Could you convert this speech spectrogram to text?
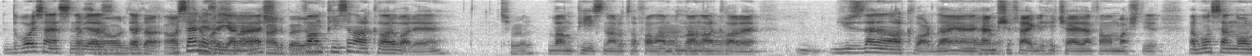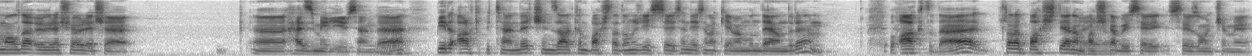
The Boys əslində biraz orada da Sən necə yanaş? One Piece-in arkaları var, e? Kimin? One Piece, Naruto falan Hə, bunların hə, hə. arkaları yüzlərlə ark var da, yəni Hə. həmişə fərqli hekayələr falan başlayır. Və bunu sən normalda öyrəşə-öyrəşə ə, həzm eləyirsən də. Hə. Bir ark bitəndə ikinci arkın başladığını hiss edirsən, deyirsən, "Okay, mən bunu dayandırım." Bu aktdır da. Sonra başlayaram Aynen. başqa bir seri, sezon kimi.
